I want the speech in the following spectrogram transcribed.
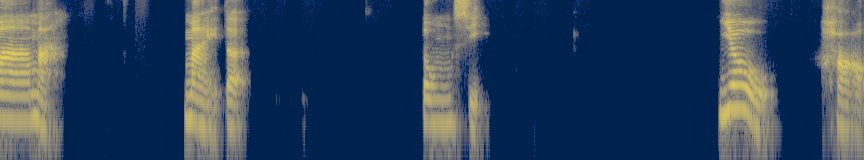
มาหมาใหม่เตะตรงสิโย่ข่าว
